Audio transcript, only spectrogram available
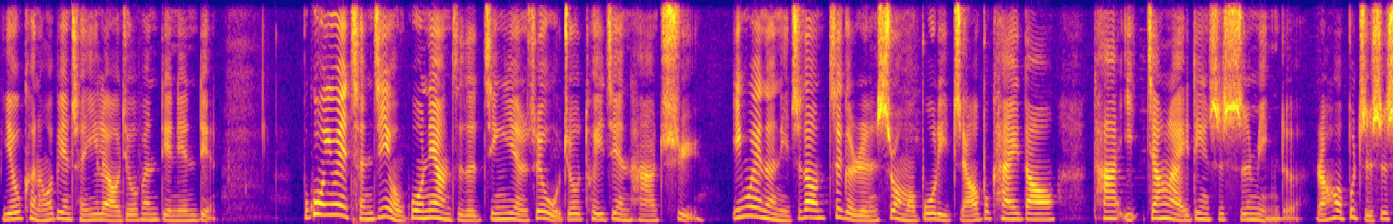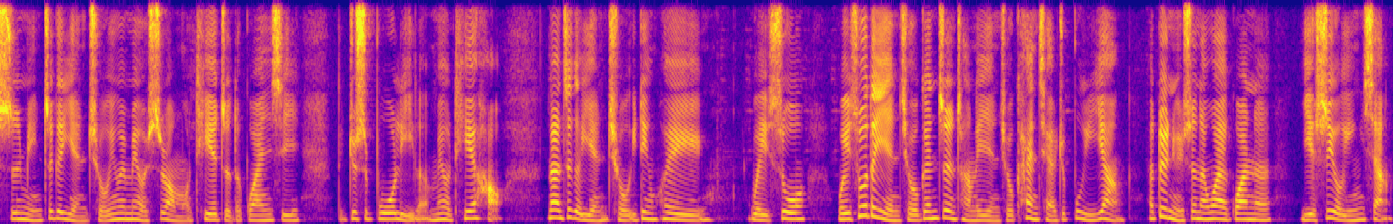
也有可能会变成医疗纠纷点点点。不过因为曾经有过那样子的经验，所以我就推荐他去。因为呢，你知道这个人视网膜剥离，只要不开刀。他一将来一定是失明的，然后不只是失明，这个眼球因为没有视网膜贴着的关系，就是剥离了，没有贴好，那这个眼球一定会萎缩，萎缩的眼球跟正常的眼球看起来就不一样，那对女生的外观呢也是有影响。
